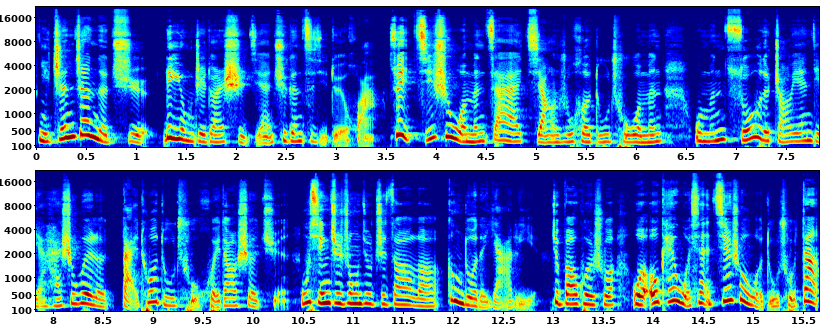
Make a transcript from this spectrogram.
你真正的去利用这段时间去跟自己对话。所以，即使我们在讲如何独处，我们我们所有的着眼点还是为了摆脱独处，回到社群，无形之中就制造了更多的压力。就包括说我 OK，我现在接受我独处，但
